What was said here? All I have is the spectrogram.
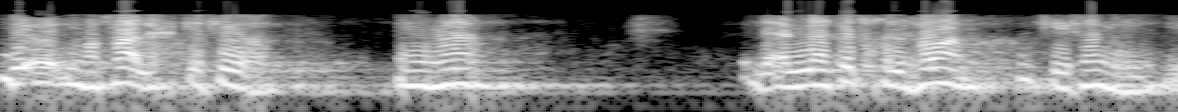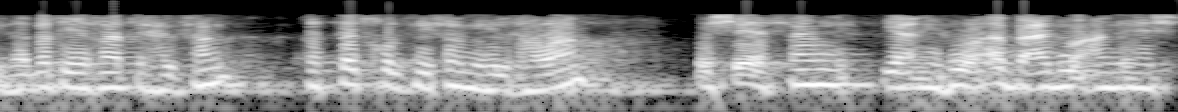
لمصالح كثيرة. منها لئلا تدخل هواء في فمه. إذا بقي فاتح الفم قد تدخل في فمه الهواء والشيء الثاني يعني هو أبعد عن إيش؟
